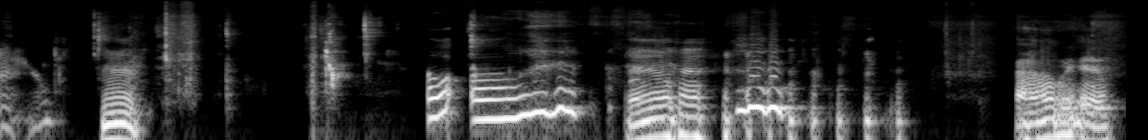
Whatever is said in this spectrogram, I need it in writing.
Ow. Mm. Uh oh. Mm-hmm. oh, we do.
